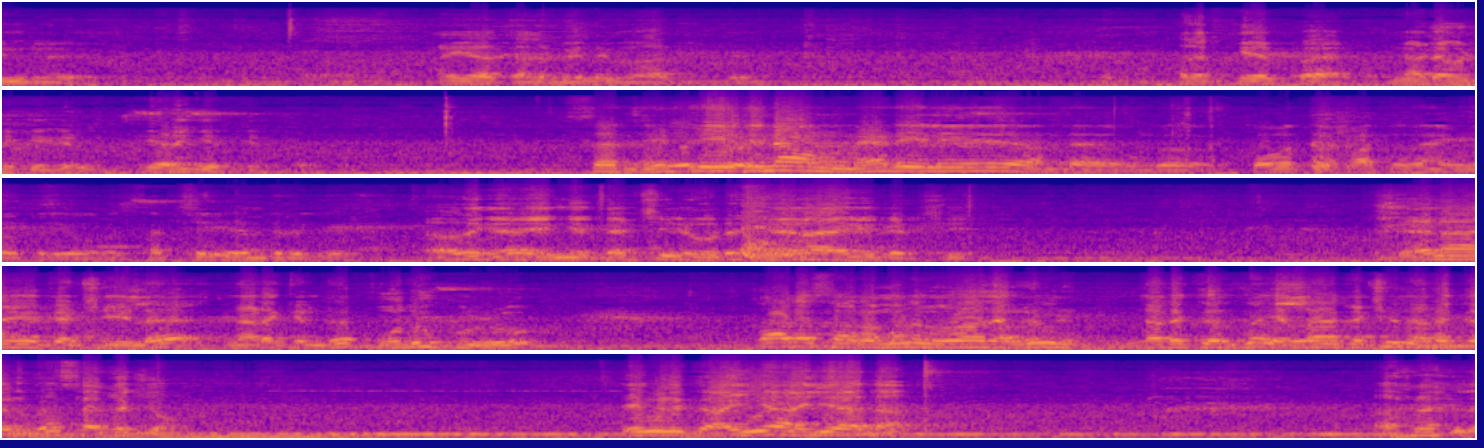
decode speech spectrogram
இன்று ஐயா தலைமையில் விவாதித்து அதற்கேற்ப நடவடிக்கைகள் இறங்கியிருக்கின்றன சார் நேற்றைய தினம் மேடையிலேயே அந்த உங்க கோவத்தை பார்த்து தான் இவ்வளவு பெரிய ஒரு சர்ச்சை இருந்திருக்கு அதாவதுங்க எங்க கட்சி ஒரு ஜனநாயக கட்சி. ஜனநாயக கட்சியில நடக்கின்ற பொதுக்குழு காரசாரமான விவாதங்கள் நடக்கிறது தான் எல்லா கட்சியும் நடக்கிறது தான் சகஜம். எங்களுக்கு ஐயா ஐயா தான். அதனால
